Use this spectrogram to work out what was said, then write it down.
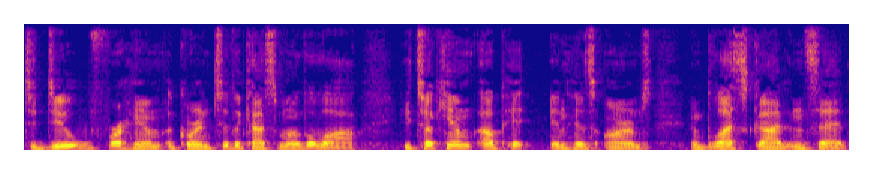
to do for him according to the custom of the law. He took him up in his arms and blessed God and said,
